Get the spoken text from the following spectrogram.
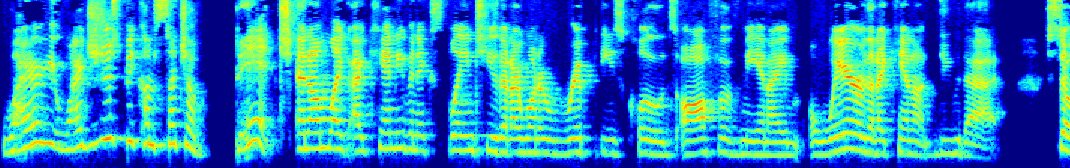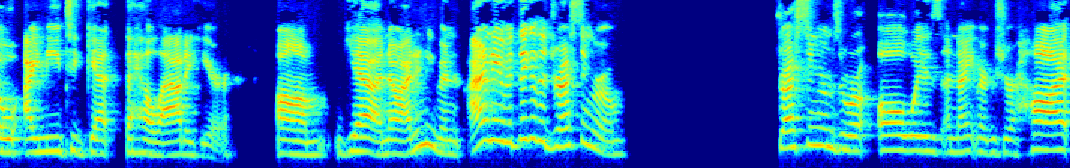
why are you, why'd you just become such a bitch. And I'm like, I can't even explain to you that I want to rip these clothes off of me. And I'm aware that I cannot do that. So I need to get the hell out of here. Um, yeah, no, I didn't even, I didn't even think of the dressing room. Dressing rooms were always a nightmare because you're hot.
